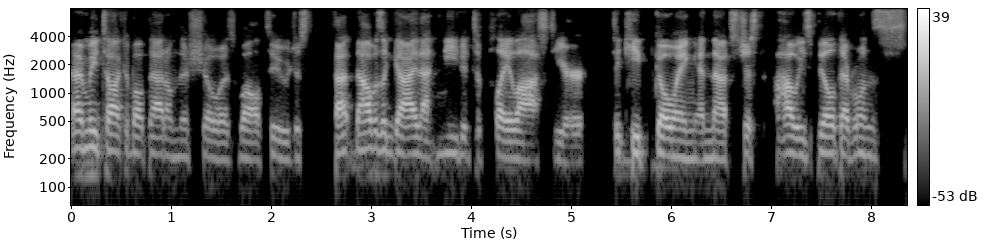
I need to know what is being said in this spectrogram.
and we talked about that on this show as well too. Just that that was a guy that needed to play last year to keep going, and that's just how he's built. Everyone's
